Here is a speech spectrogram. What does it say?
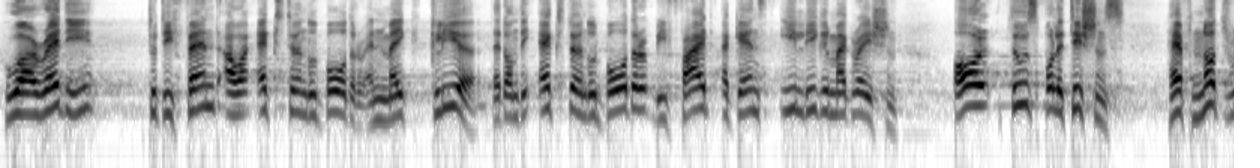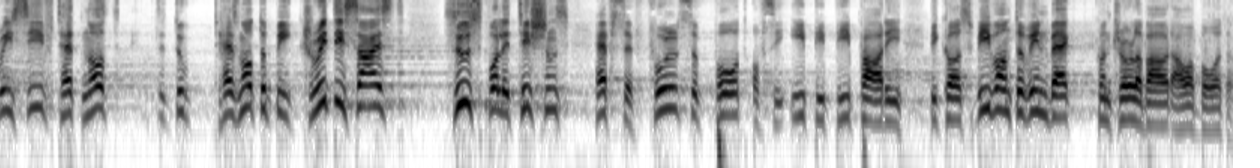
who are ready to defend our external border and make clear that on the external border we fight against illegal migration, all those politicians have not received, had not to, has not to be criticized. Those politicians have the full support of the EPP party because we want to win back control about our border.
